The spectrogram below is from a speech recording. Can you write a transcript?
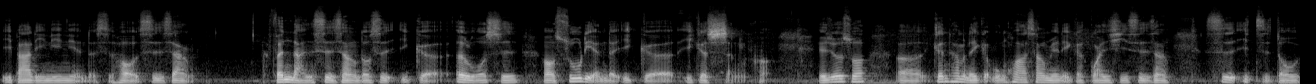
一八零零年的时候，事实上，芬兰事实上都是一个俄罗斯哦苏联的一个一个省哈。也就是说，呃，跟他们的一个文化上面的一个关系，事实上是一直都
